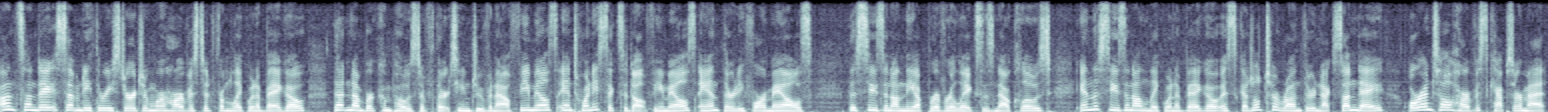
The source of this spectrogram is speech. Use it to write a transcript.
On Sunday, 73 sturgeon were harvested from Lake Winnebago. That number composed of 13 juvenile females and 26 adult females and 34 males. The season on the upriver lakes is now closed, and the season on Lake Winnebago is scheduled to run through next Sunday or until harvest caps are met.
